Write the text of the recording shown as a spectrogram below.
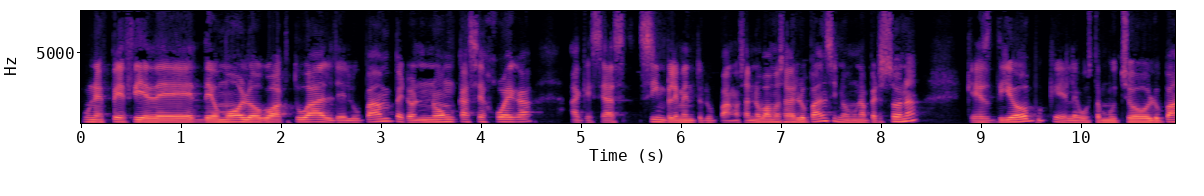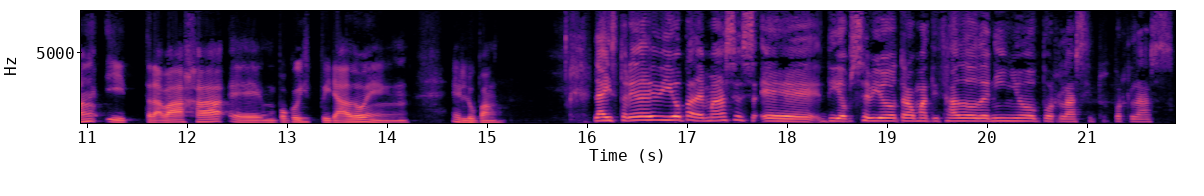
una especie de, homólogo actual de Lupin, pero nunca se juega a que seas simplemente Lupin. O sea, no vamos a ver Lupin, sino una persona que es Diop, que le gusta mucho Lupin y trabaja eh, un poco inspirado en, en Lupin. La historia de Diop, además, es eh, Diop se vio traumatizado de niño por las, por las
